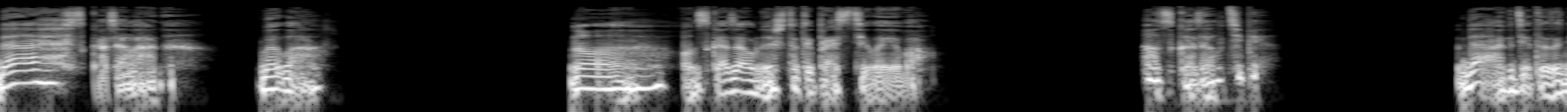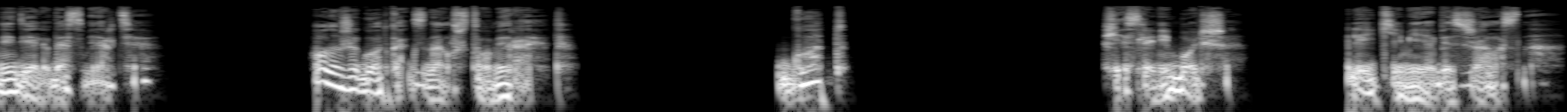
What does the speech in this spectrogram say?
«Да», — сказала она, — «была. Но он сказал мне, что ты простила его. Он сказал тебе? Да, где-то за неделю до смерти. Он уже год как знал, что умирает. Год? Если не больше. Лейкемия безжалостна.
